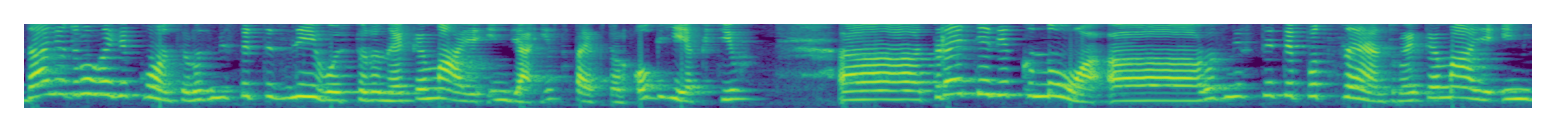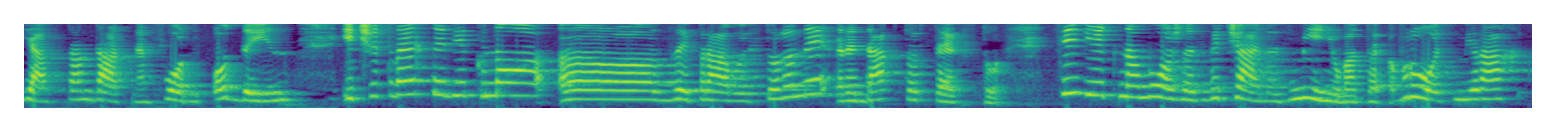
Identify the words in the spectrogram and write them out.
Далі друге віконце розмістити з лівої сторони, яке має ім'я інспектор об'єктів. Е, Третє вікно е, розмістити по центру, яке має ім'я стандартне форм 1. І четверте вікно е, з правої сторони редактор тексту. Ці вікна можна, звичайно, змінювати в розмірах.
